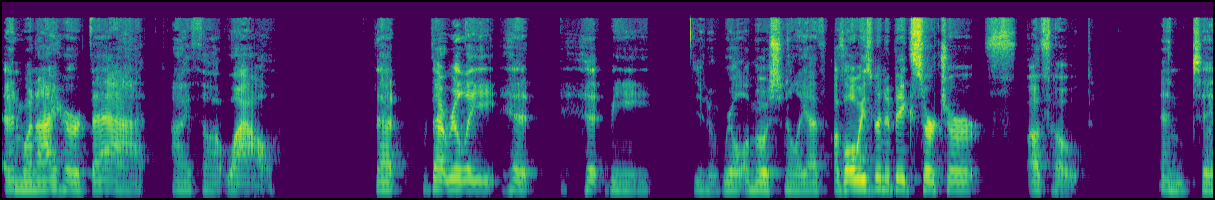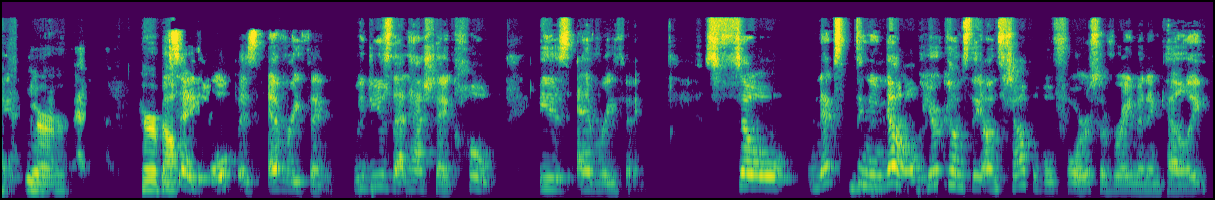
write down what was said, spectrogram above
And when I heard that, I thought, "Wow, that that really hit hit me." You know, real emotionally. I've I've always been a big searcher of hope, and to Right. hear hear We about say hope is everything. We'd use that hashtag hope is everything. So next thing you know, here comes the unstoppable force of Raymond and Kelly.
